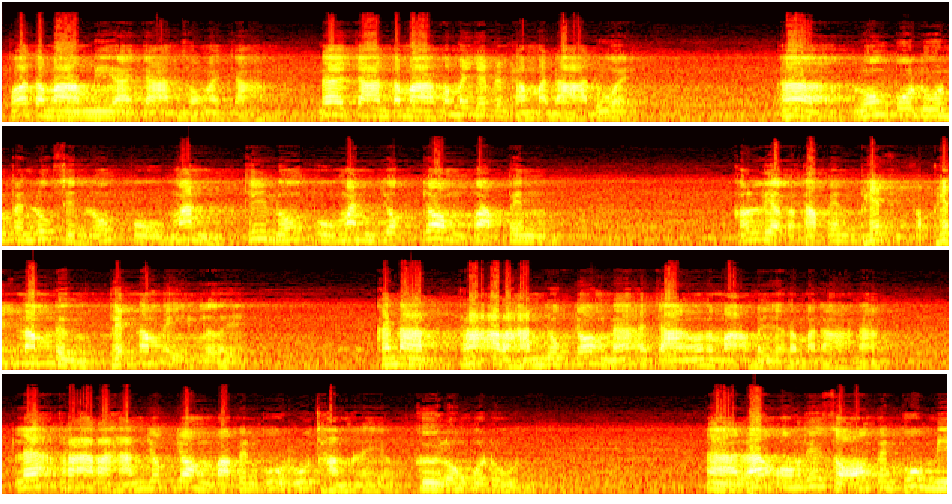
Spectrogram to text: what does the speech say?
เพราะตมามีอาจารย์สองอาจารย์และอาจารย์ตมาก็ไม่ใช่เป็นธรรมดาด้วยหลวงปู่ดูลเป็นลูกศิษย์หลวงปู่มั่น ที่หลวงปู่มั่นยกย่องว่าเป็น เขาเรียกว่าทำเป็นเพชรกับเพชรน้ำหนึ่งเพชรน้ำเอกเลย ขนาดพระอรหันต์ยกย่องนะ อาจารย์ของธรรมาไม่ใช่ธรรมดานะ และพระอรหันต์ยกย่องมาเป็นผู้รู้ธรรมเร็วคือหลวงปู่ดูลอ่าแล้วองค์ที่สองเป็นผู้มี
